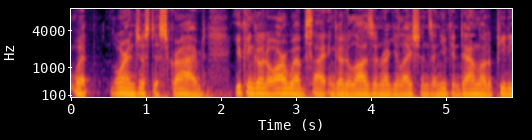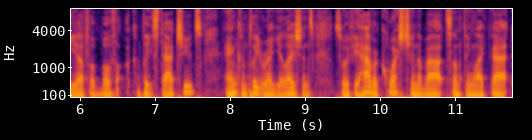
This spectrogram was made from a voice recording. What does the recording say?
what Lauren just described, you can go to our website and go to laws and regulations, and you can download a PDF of both complete statutes and complete regulations. So if you have a question about something like that,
